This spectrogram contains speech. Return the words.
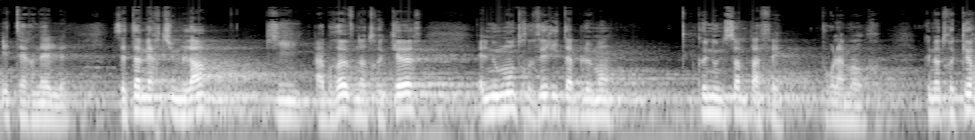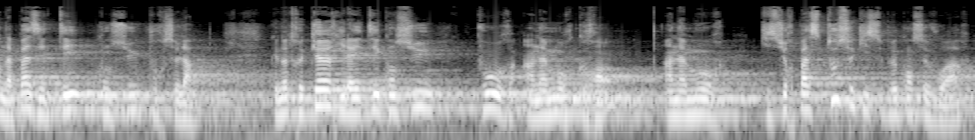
éternelle. Cette amertume-là, qui abreuve notre cœur, elle nous montre véritablement que nous ne sommes pas faits pour la mort que notre cœur n'a pas été conçu pour cela, que notre cœur, il a été conçu pour un amour grand, un amour qui surpasse tout ce qui se peut concevoir,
